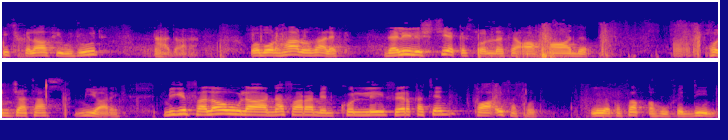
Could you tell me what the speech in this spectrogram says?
هیچ خلافی وجود ندارد. و برهان ذلك دلیلش چیه که سنت آحاد حجت است؟ میاره. میگه فلولا نفر من کل فرقه طائفه لیتفقهوا فی الدین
